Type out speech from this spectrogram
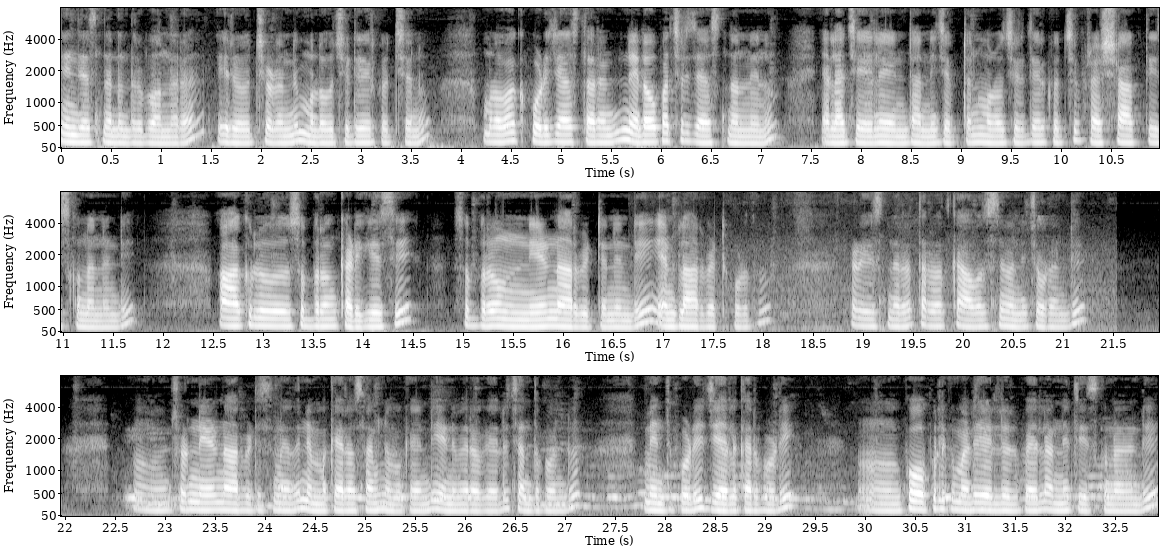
ఏం చేస్తున్నారు? అందరూ బాగున్నారా? ఈరోజు చూడండి ములవ చెట్టు దగ్గరికి వచ్చాను. ములవాకు పొడి చేస్తారండి. నిలవ పచ్చడి చేస్తున్నాను నేను. ఎలా చేయాలి ఏంటి అన్నీ చెప్తాను. ములవ చెట్టు దగ్గరికి వచ్చి ఫ్రెష్ ఆకు తీసుకున్నానండి. ఆకులు శుభ్రం కడిగేసి శుభ్రం నీళ్ళని ఆరబెట్టానండి. ఎండలో ఆరబెట్టకూడదు. కడిగేసిన తర్వాత కావాల్సినవన్నీ చూడండి. చూడండి నేను నానబెట్టేసాను కదా. నిమ్మకాయ రసానికి నిమ్మకాయ అండి ఎండుమిరపకాయలు చింతపండు మెంతి పొడి జీలకర్ర పొడి పోపులకి మళ్ళీ వెల్లుల్లిపాయలు అన్నీ తీసుకున్నానండి.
